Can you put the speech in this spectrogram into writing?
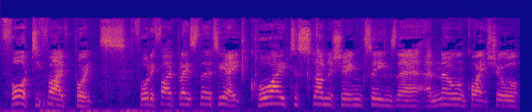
45 points. 45 plays 38. Quite astonishing scenes there, and no one quite sure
